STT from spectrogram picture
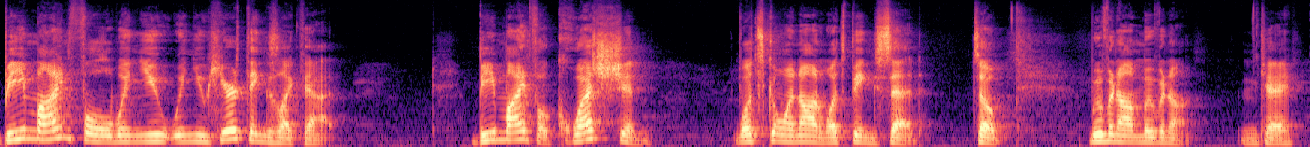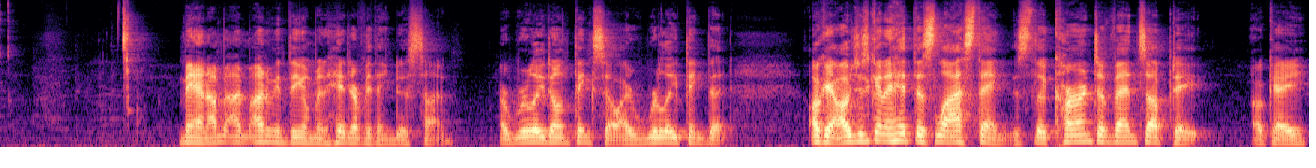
be mindful when you when you hear things like that. Be mindful. Question what's going on, what's being said. So, moving on, moving on. Okay man, I'm, I'm, I do not even think I'm going to hit everything this time. I really don't think so. I really think that. Okay, I'm just going to hit this last thing. This is the current events update. Okay.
